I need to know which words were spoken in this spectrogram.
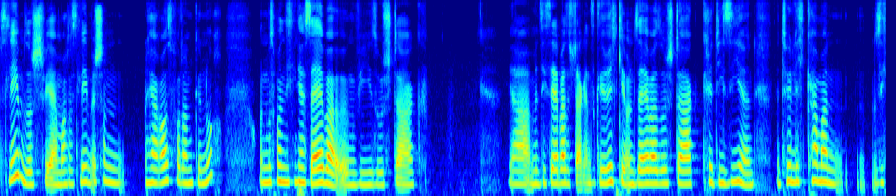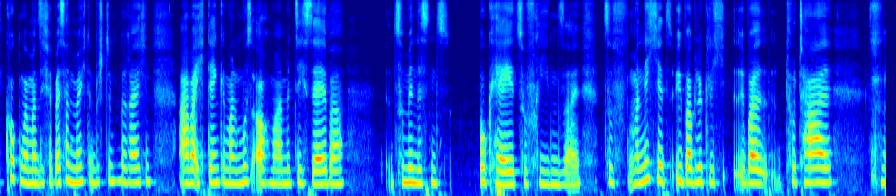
das Leben so schwer macht. Das Leben ist schon herausfordernd genug und muss man sich nicht selber irgendwie so stark ja, mit sich selber so stark ins Gericht gehen und selber so stark kritisieren. Natürlich kann man sich gucken, wenn man sich verbessern möchte in bestimmten Bereichen, aber ich denke, man muss auch mal mit sich selber zumindest okay zufrieden sein. Man nicht jetzt überglücklich, über total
